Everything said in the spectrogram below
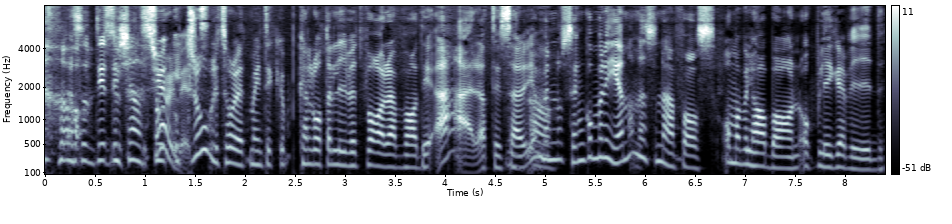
Alltså det, det känns ju otroligt sorgligt att man inte kan låta livet vara vad det är. Att det är så här, ja. Ja. men och sen går man igenom en sån här fas om man vill ha barn och bli gravid.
